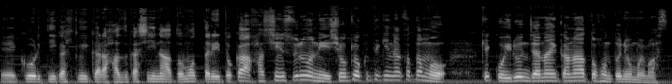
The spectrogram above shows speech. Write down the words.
えー、クオリティが低いから恥ずかしいなと思ったりとか、発信するのに消極的な方も結構いるんじゃないかなと本当に思います。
